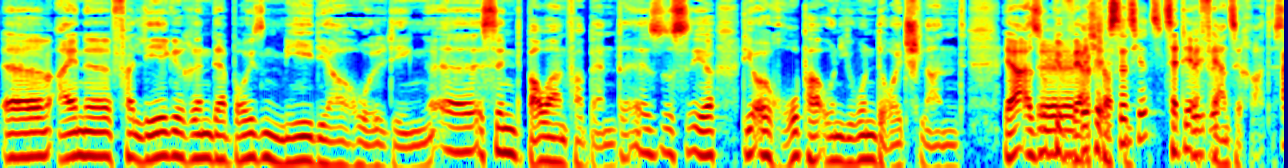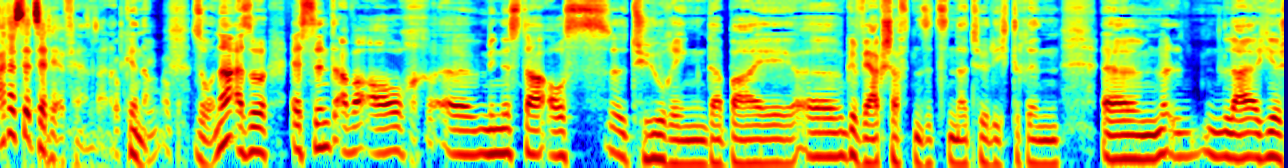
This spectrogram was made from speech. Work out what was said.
äh, eine Verlegerin der Beusen Media Holding. Äh, es sind Bauernverbände. Es ist hier die Europa-Union Deutschland. Ja, also äh, Gewerkschaften. ist das jetzt? ZDF-Fernsehrat ist. Ach, das ist der ZDF-Fernsehrat. Okay. Genau. Okay. So, ne? Also es sind aber auch äh, Minister aus äh, Thüringen dabei, äh, Gewerkschaften sitzen natürlich drin, ähm, hier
